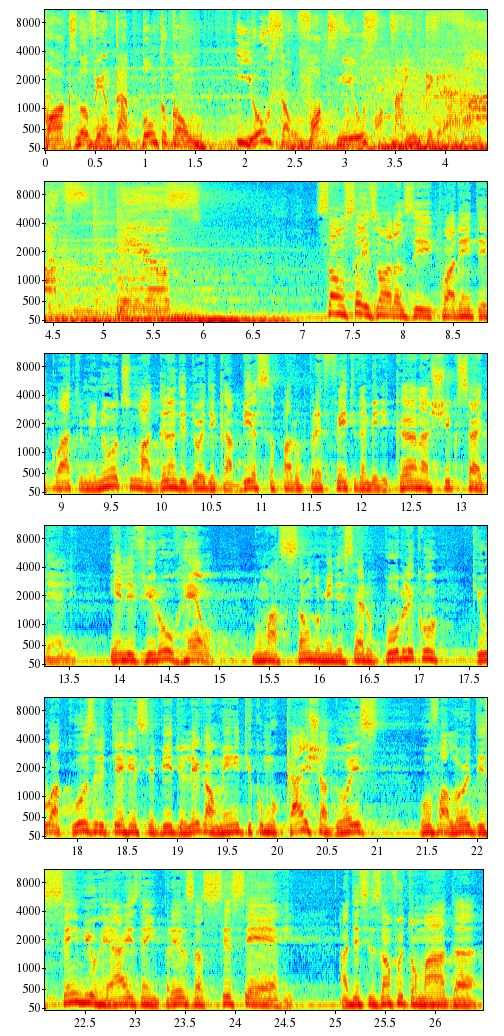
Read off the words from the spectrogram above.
vox90.com e ouça o Vox News na íntegra. Vox News. São 6 horas e 44 minutos. Uma grande dor de cabeça para o prefeito de Americana, Chico Sardelli. Ele virou réu numa ação do Ministério Público que o acusa de ter recebido ilegalmente como Caixa 2 o valor de 100 mil reais da empresa CCR. A decisão foi tomada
